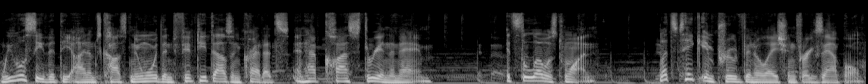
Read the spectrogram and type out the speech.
we will see that the items cost no more than 50,000 credits and have Class 3 in the name. It's the lowest one. Let's take Improved Ventilation for example.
